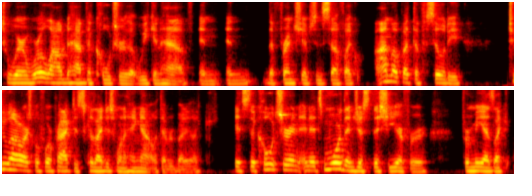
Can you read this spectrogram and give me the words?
to where we're allowed to have the culture that we can have and and the friendships and stuff. Like I'm up at the facility two hours before practice because I just want to hang out with everybody. Like it's the culture and, and it's more than just this year for for me as like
